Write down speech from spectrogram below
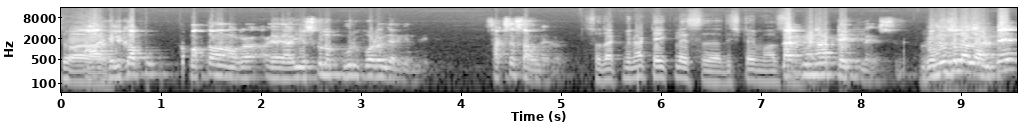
సో ఆ హెలికాప్టర్ మొత్తం ఇసుకలో కూరుకుపోవడం జరిగింది. సక్సెస్ అవ్వలేదు. So that may not take place this time also that may not take place వెనుజులాలో అంటే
